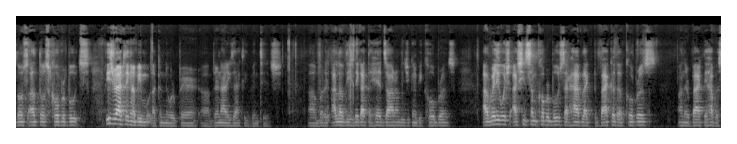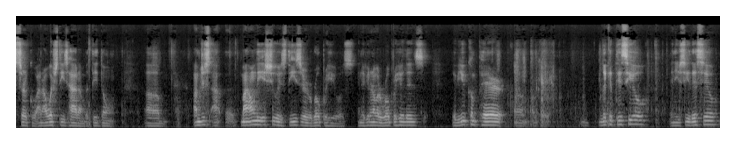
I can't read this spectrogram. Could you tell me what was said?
Los Altos Cobra boots. These are actually gonna be like a newer pair. Um, they're not exactly vintage, um, but I love these. They got the heads on them. These are gonna be Cobras. I really wish I've seen some Cobra boots that have like the back of the Cobras on their back. They have a circle, and I wish these had them, but they don't. Um, I'm just uh, my only issue is these are roper heels, and if you don't know what a roper heel is, if you compare, um, okay, look at this heel, and you see this heel.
